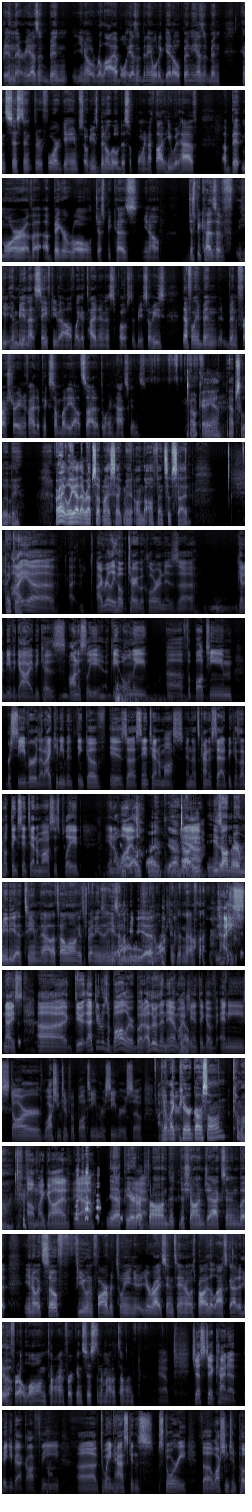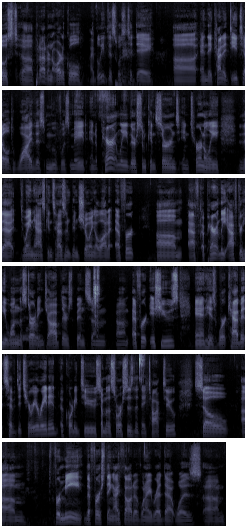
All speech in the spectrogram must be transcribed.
been there. He hasn't been, you know, reliable. He hasn't been able to get open. He hasn't been consistent through four games. So he's been a little disappointed. I thought he would have a bit more of a, a bigger role just because you know just because of he, him being that safety valve like a tight end is supposed to be so he's definitely been been frustrating if i had to pick somebody outside of dwayne haskins okay yeah absolutely all right well yeah that wraps up my segment on the offensive side. Thank you. I uh i really hope terry mclaurin is uh gonna be the guy because honestly the only uh, football team receiver that I can even think of is uh, Santana Moss, and that's kind of sad because I don't think Santana Moss has played in a in while. A time. Yeah, no, yeah. He, he's yeah. on their media team now. That's how long it's been. He's he's wow. in the media in Washington now. nice, nice. Uh, dude, that dude was a baller. But other than him, yep. I can't think of any star Washington football team receivers. So I you don't like Pierre Garcon? Come on. oh my god. Yeah. Yeah, Pierre yeah. Garcon, De- DeSean Jackson, but you know, it's so few and far between. You're, you're right. Santana was probably the last guy to do yeah. it for a long time, for a consistent amount of time. Yeah. Just to kind of piggyback off the uh, Dwayne Haskins story, the Washington Post uh, put out an article, I believe this was today, uh, and they kind of detailed why this move was made. And apparently, there's some concerns internally that Dwayne Haskins hasn't been showing a lot of effort um, af- apparently, after he won the starting job, there's been some um, effort issues, and his work habits have deteriorated, according to some of the sources that they talked to. So, um, for me, the first thing I thought of when I read that was um,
